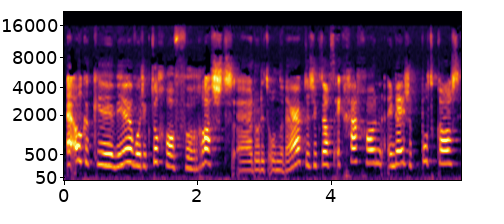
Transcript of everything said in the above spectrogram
elke keer weer word ik toch wel verrast uh, door dit onderwerp. Dus ik dacht, ik ga gewoon in deze podcast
